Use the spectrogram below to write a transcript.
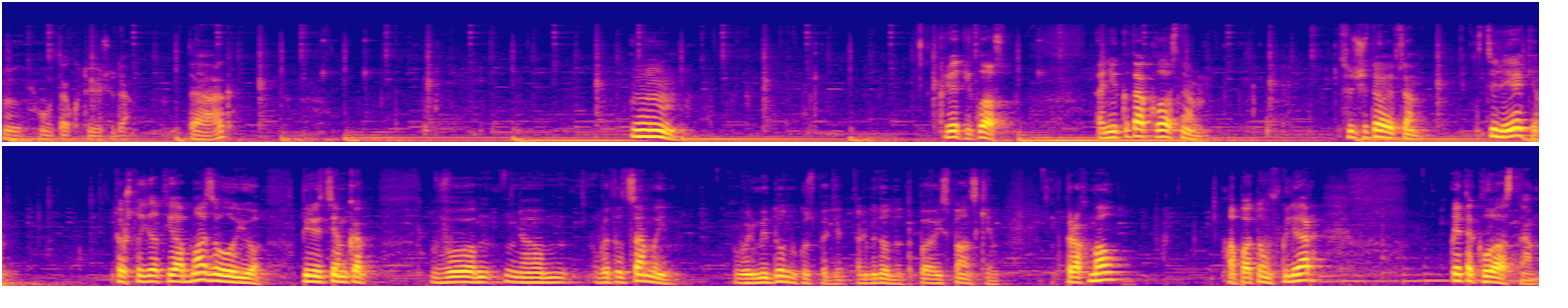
Вот так вот ее сюда. Так. М. Креветки класс. Они так классно сочетаются с терияки. То, что я, я обмазывал ее перед тем, как в, эм, в этот самый, в альмедон, господи, альмедон это по-испански, крахмал, а потом в кляр, это классно.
